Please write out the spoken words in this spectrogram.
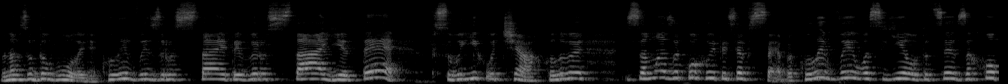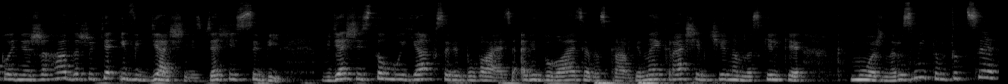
вона в задоволення, коли ви зростаєте, виростаєте в своїх очах, коли ви сама закохуєтеся в себе, коли ви у вас є от оце захоплення, жага до життя і вдячність, вдячність собі. Вдячність тому, як все відбувається, а відбувається насправді найкращим чином, наскільки можна. Розумієте, от це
